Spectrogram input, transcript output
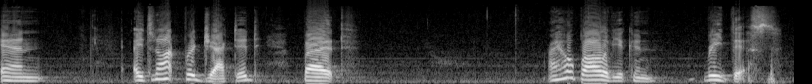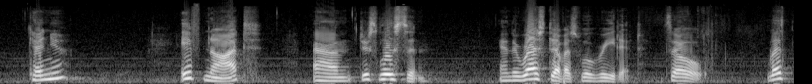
and it's not projected, but I hope all of you can read this. Can you? If not, um, just listen, and the rest of us will read it. So let's,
